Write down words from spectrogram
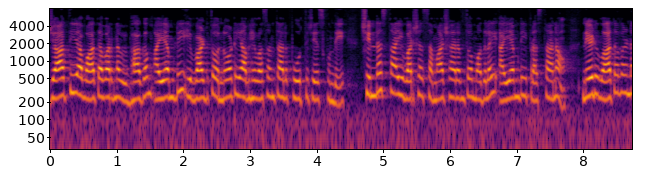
జాతీయ వాతావరణ విభాగం ఐఎండీ ఇవాటితో నూట యాభై వసంతాలు పూర్తి చేసుకుంది. చిన్న స్థాయి వర్ష సమాచారంతో మొదలై ఐఎండీ ప్రస్థానం నేడు వాతావరణ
